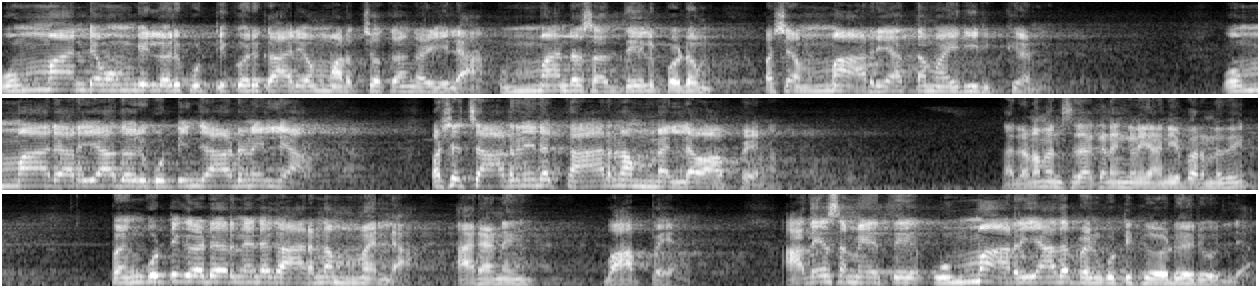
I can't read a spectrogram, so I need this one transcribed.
ഉമ്മാന്റെ മുമ്പിൽ ഒരു കുട്ടിക്ക് ഒരു കാര്യവും മറച്ചു വെക്കാൻ കഴിയില്ല. ഉമ്മാന്റെ ശ്രദ്ധയിൽപ്പെടും. പക്ഷെ ഉമ്മ അറിയാത്ത മാതിരി ഇരിക്കുകയാണ്. ഉമ്മാരറിയാതെ ഒരു കുട്ടിയും ചാടണില്ല. പക്ഷെ ചാടണിന്റെ കാരണം ഉമ്മയല്ല വാപ്പയാണ്. നല്ലോണം മനസ്സിലാക്കണമെങ്കിൽ ഞാനീ പറഞ്ഞത്. പെൺകുട്ടി കേടുവരുന്നതിന്റെ കാരണം ഉമ്മയല്ല. ആരാണ്? വാപ്പയാണ്. അതേ സമയത്ത് ഉമ്മ അറിയാതെ പെൺകുട്ടി കേടുവരുമില്ല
